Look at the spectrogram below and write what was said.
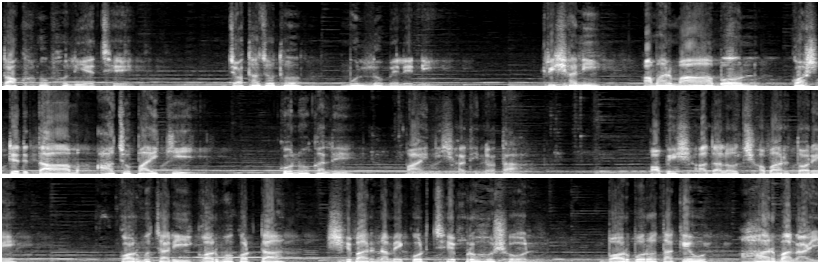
তখনও ফলিয়েছে যথাযথ মূল্য মেলেনি। কৃষানি আমার মা বোন, কষ্টের দাম আজও পায় কি? কোনো কালে পায়নি স্বাধীনতা। অফিস আদালত সবার তরে, কর্মচারী, কর্মকর্তা সেবার নামে করছে প্রহসন, বর্বরতাকেও হার মানাই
